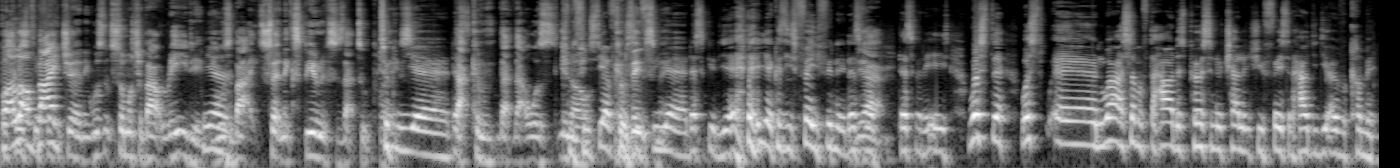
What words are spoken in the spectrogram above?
But a lot of my journey wasn't so much about reading; Yeah. it was about certain experiences that took Took, place. yeah, that's that con- that that was you know convinced, yeah, convinced me. Yeah, that's good. Yeah, yeah, because he's faith in it. That's Yeah. what that's what it is. What's the what's and what are some of the hardest personal challenges you faced, and how did you overcome it?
